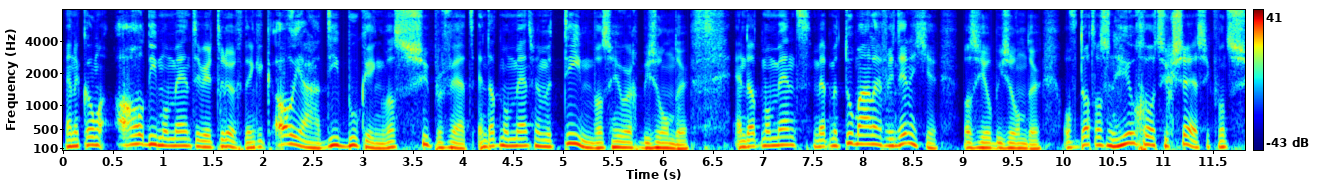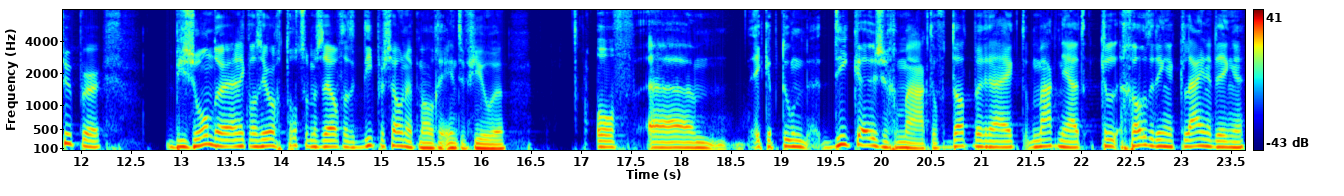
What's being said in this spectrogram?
En dan komen al die momenten weer terug. Denk ik, oh ja, die boeking was super vet. En dat moment met mijn team was heel erg bijzonder. En dat moment met mijn toenmalige vriendinnetje was heel bijzonder. Of dat was een heel groot succes. Ik vond het super bijzonder. En ik was heel erg trots op mezelf dat ik die persoon heb mogen interviewen. Of um, ik heb toen die keuze gemaakt of dat bereikt. Maakt niet uit. grote dingen, kleine dingen.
